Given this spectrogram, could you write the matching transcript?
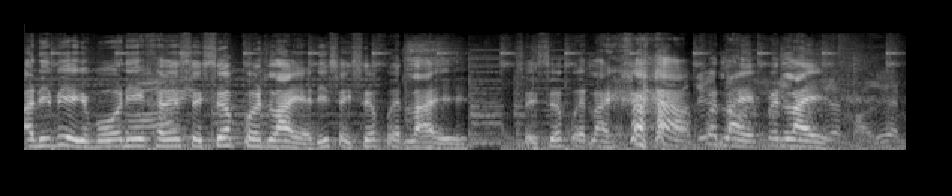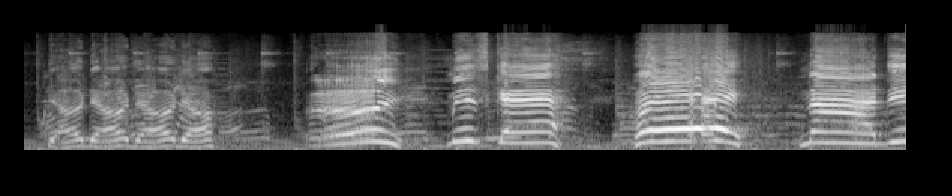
อันนี้ไม่เอกโบนนี้เขาใส่เสื้อเปิดไหล่อันนี้ใส่เสื้อเปิดไหล่ใส่เสื้อเปิดไหล่ค่ะเปิดไหล่เปิดไหล่เดี๋ยวเดี๋ยวเดี๋ยวเดี๋ยวเอ้ยมิสแกเฮ้ยหน้าดิ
